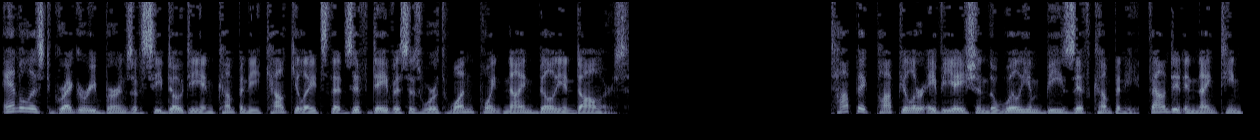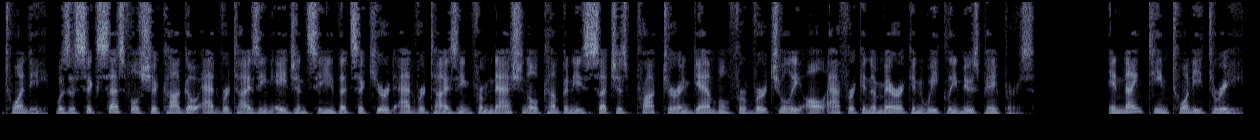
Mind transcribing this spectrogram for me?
Analyst Gregory Burns of Sidoti & Company calculates that Ziff Davis is worth $1.9 billion. Topic popular aviation The William B. Ziff Company, founded in 1920, was a successful Chicago advertising agency that secured advertising from national companies such as Procter & Gamble for virtually all African American weekly newspapers. In 1923,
